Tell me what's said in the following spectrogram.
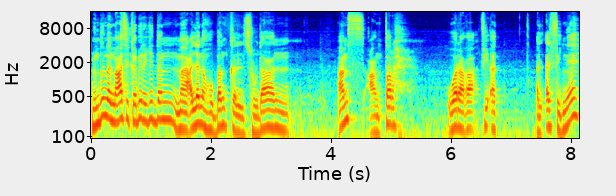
من ضمن المآسي الكبيرة جدا ما أعلنه بنك السودان أمس عن طرح ورقة فئة الألف جنيه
